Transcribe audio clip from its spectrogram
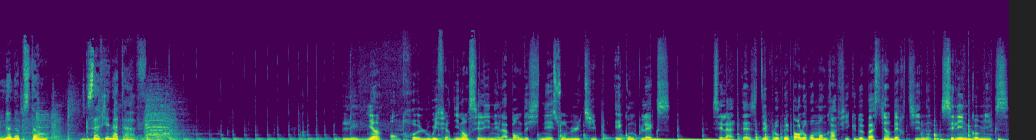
Nonobstant, Xavier Nataf. Les liens entre Louis-Ferdinand Céline et la bande dessinée sont multiples et complexes. C'est la thèse développée par le roman graphique de Bastien Bertine, Céline Comics.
